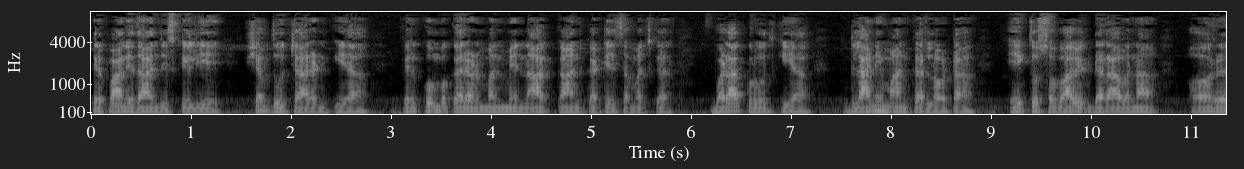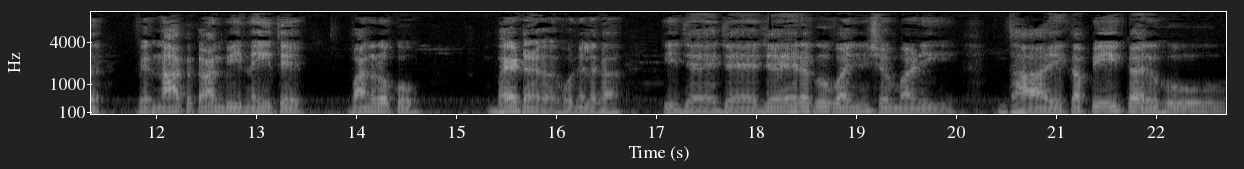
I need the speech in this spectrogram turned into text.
कृपा निदान जिसके लिए शब्द उच्चारण किया। फिर कुंभकर्ण मन में नाक कान कटे समझकर बड़ा क्रोध किया, ग्लानि मानकर लौटा। एक तो स्वाभाविक डरावना और फिर नाक कान भी नहीं थे, वानरों को भय होने लगा कि जय जय जय रघुवंश मणि, धाय कपि करहु।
